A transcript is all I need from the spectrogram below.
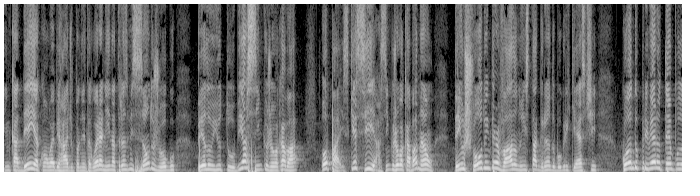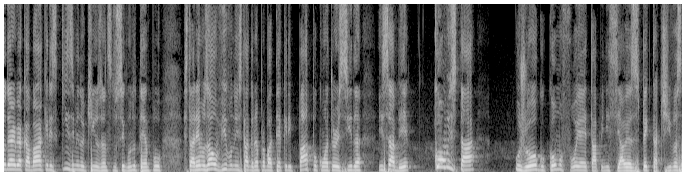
em cadeia com a Web Rádio Planeta Guarani na transmissão do jogo pelo YouTube. E assim que o jogo acabar, opa, esqueci, assim que o jogo acabar não, tem o show do intervalo no Instagram do Bugricast quando o primeiro tempo do derby acabar, aqueles 15 minutinhos antes do segundo tempo, estaremos ao vivo no Instagram para bater aquele papo com a torcida e saber como está o jogo, como foi a etapa inicial e as expectativas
